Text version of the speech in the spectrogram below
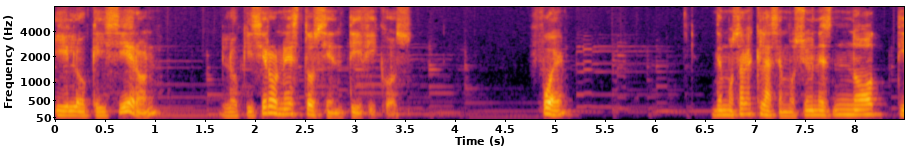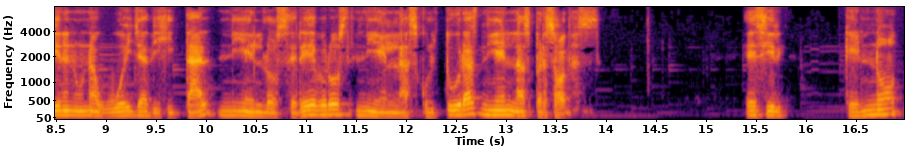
Y lo que hicieron, lo que hicieron estos científicos, fue demostrar que las emociones no tienen una huella digital ni en los cerebros, ni en las culturas, ni en las personas. Es decir, que no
